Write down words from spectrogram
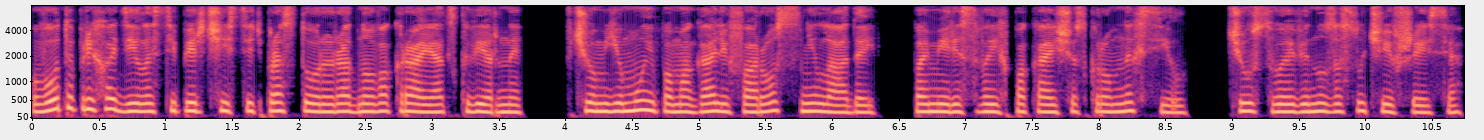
Вот и приходилось теперь чистить просторы родного края от скверны, в чем ему и помогали Форос с Неладой по мере своих пока еще скромных сил, чувствуя вину за случившееся.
